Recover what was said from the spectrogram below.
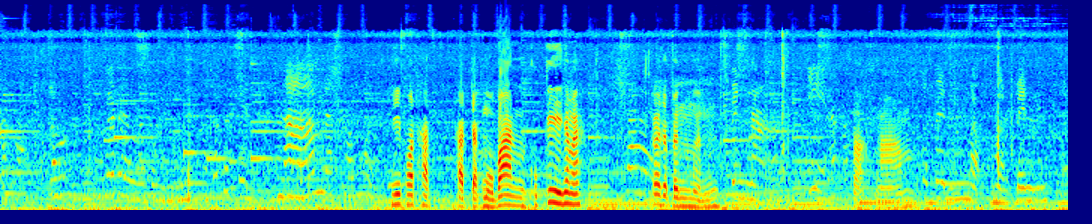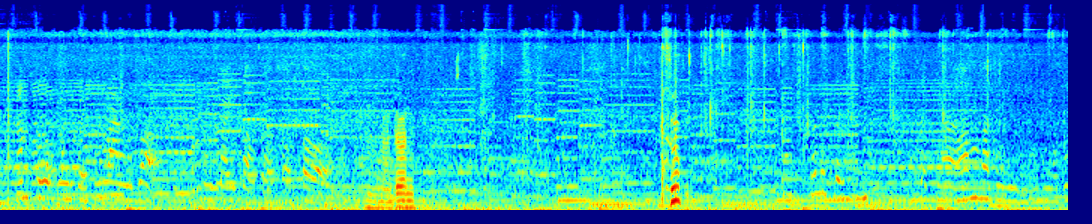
นะคะแล้วก็เดินมาตรงนี้ก็จะเป็นน้ำนะคะเหมือนนี่พอถัดถัดจากหมู่บ้านคุกกี้ใช่ไหมใช่ก็จะเป็นเหมือนเป็นน้ำนี่นะคะสระน้จะเป็นแบบเหมือนเป็นน้ำพุลงไปข้างล่างแล้วก็ลงไปต่อต่อต่อต่อำอืมเดิน ฮึบก็จะเป็นจากน้ำมาตรงนี้แล้วก็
